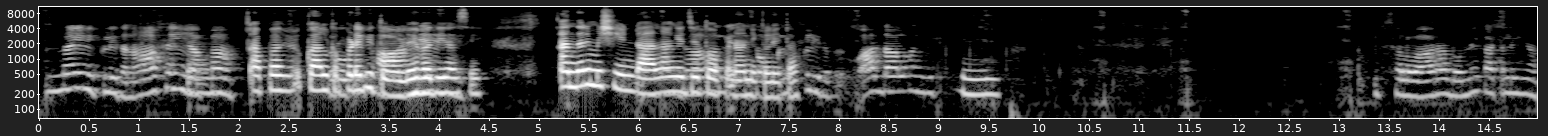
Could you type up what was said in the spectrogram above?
ਨਹੀਂ ਨਿਕਲੀ ਤਾਂ ਨਾ ਸਹੀ ਆਪਾਂ। ਆਪਾਂ ਕੱਲ ਕੱਪੜੇ ਵੀ ਧੋ ਲਏ ਵਧੀਆ ਸੀ। ਅੰਦਰ ਹੀ ਮਸ਼ੀਨ ਡਾਲਾਂਗੇ ਜੇ ਧੁੱਪ ਨਾ ਨਿਕਲੀ ਤਾਂ। ਨਿਕਲੀ ਤਾਂ ਬਾਹਰ ਡਾਲਾਂਗੇ। ਸਲਵਾਰਾਂ ਦੋਨੇ ਕੱਟ ਲਈਆਂ।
